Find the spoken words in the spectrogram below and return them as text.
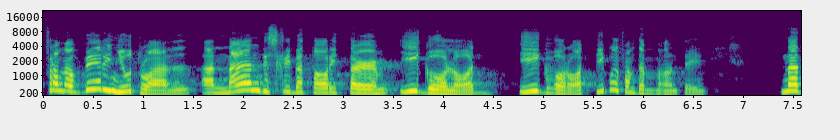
from a very neutral, a non-discriminatory term, Igolod, Igorot, people from the mountain, na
